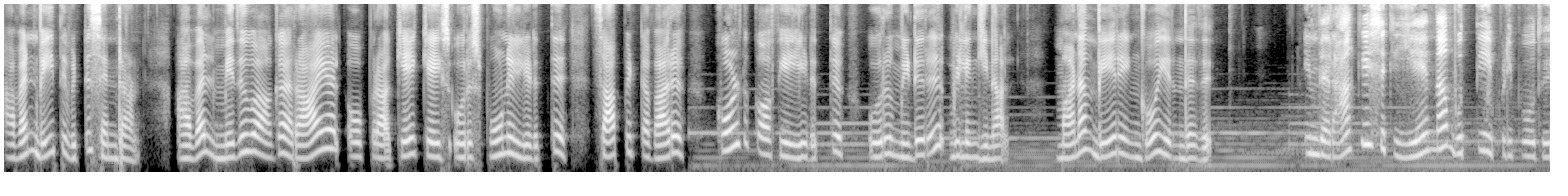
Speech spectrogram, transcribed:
அவன் வைத்துவிட்டு சென்றான். அவள் மெதுவாக ராயல் ஓப்ரா கேக்கேஸ் ஒரு ஸ்பூனில் எடுத்து சாப்பிட்டவாறு கோல்டு காஃபியை எடுத்து ஒரு மிடுரு விழுங்கினாள். மனம் வேறெங்கோ இருந்தது. இந்த ராகேஷுக்கு ஏன் தான் புத்தி இப்படி போகுது?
